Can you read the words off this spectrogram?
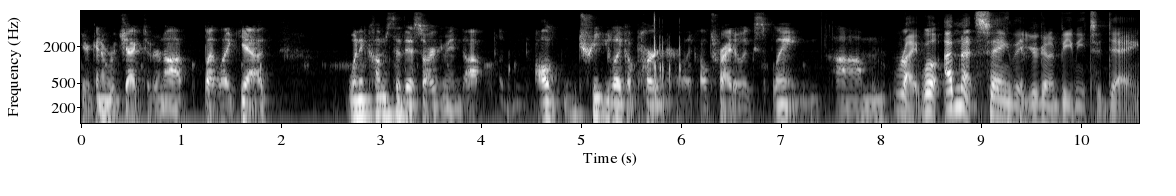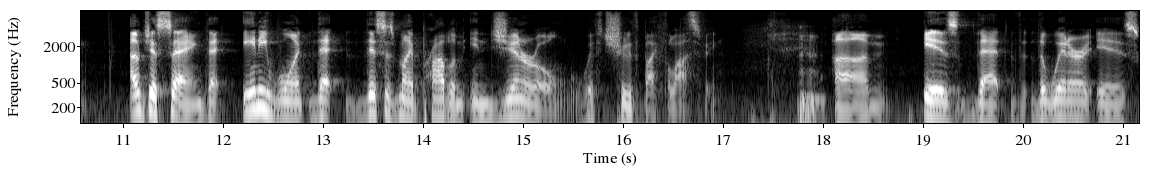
you're going to reject it or not. But like, yeah, when it comes to this argument, I'll, I'll treat you like a partner. Like I'll try to explain. Um, right. Well, I'm not saying that you're going to beat me today. I'm just saying that anyone that this is my problem in general with truth by philosophy. Mm-hmm. Um, is that the winner is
